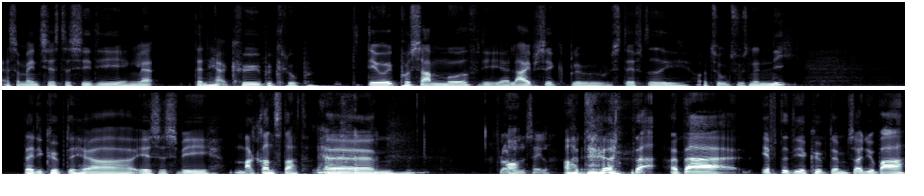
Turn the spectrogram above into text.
altså Manchester City i England. Den her købeklub. Det, det er jo ikke på samme måde, fordi ja, Leipzig blev stiftet i år 2009, da de købte her SSV Magranstadt. øhm, Flot Og- udtale. og der, der, og der, efter de har købt dem, så er de jo bare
